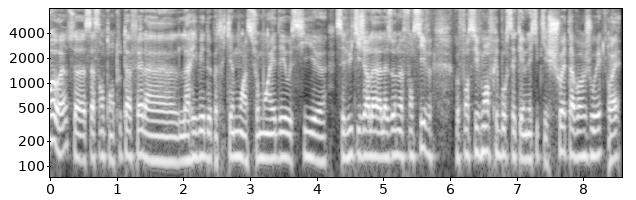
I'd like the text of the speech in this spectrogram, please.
Ouais, ouais, ça, s'entend tout à fait. L'arrivée de Patrick Aymon a sûrement aidé aussi. Euh, c'est lui qui gère la, la, zone offensive. Offensivement, Fribourg, c'est quand même une équipe qui est chouette à avoir joué. Ouais.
